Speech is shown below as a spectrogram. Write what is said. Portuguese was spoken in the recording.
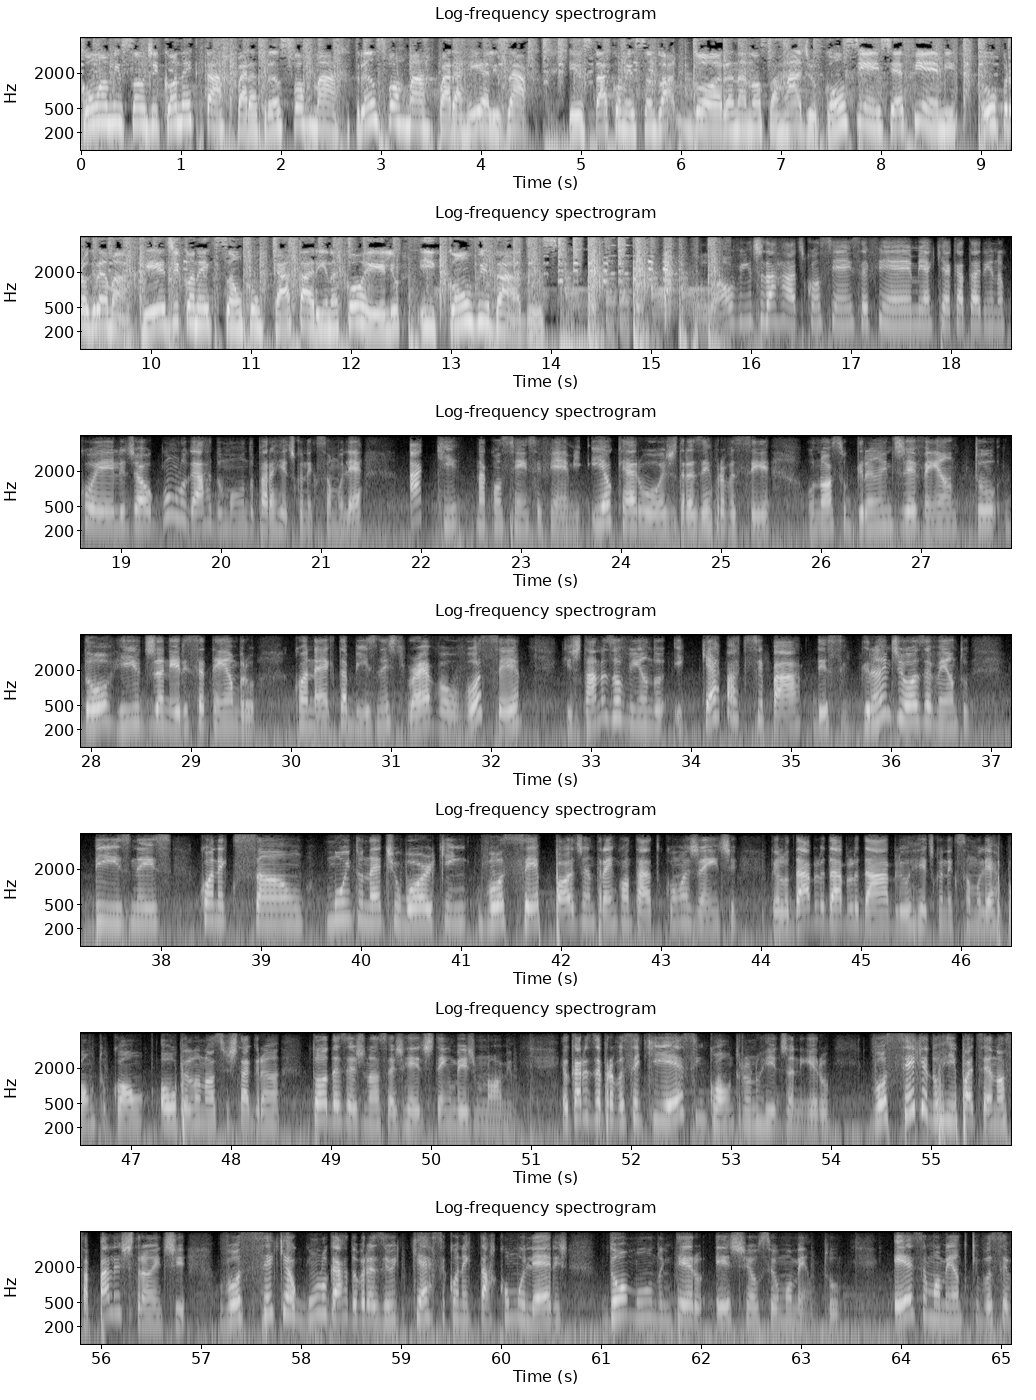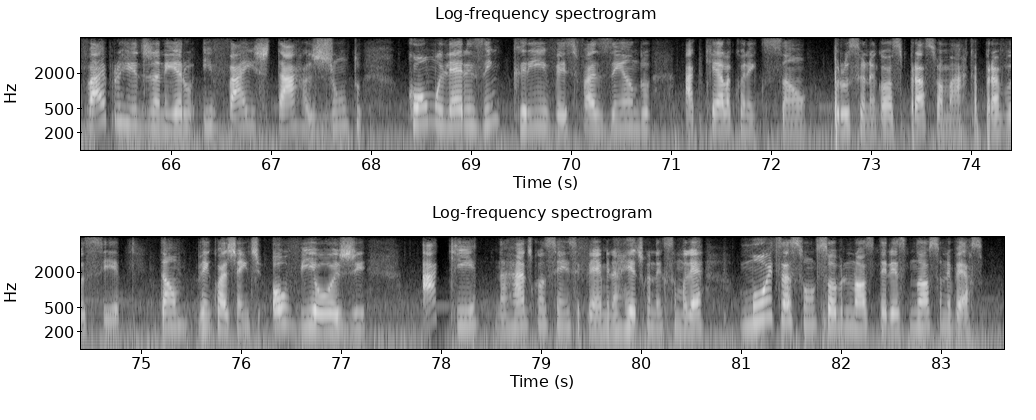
Com a missão de conectar para transformar, transformar para realizar, está começando agora na nossa Rádio Consciência FM o programa Rede Conexão com Catarina Coelho e convidados. Olá, ouvinte da Rádio Consciência FM, aqui é Catarina Coelho, de algum lugar do mundo para a Rede Conexão Mulher aqui na Consciência FM. E eu quero hoje trazer para você o nosso grande evento do Rio de Janeiro e setembro. Conecta Business Travel. Você que está nos ouvindo e quer participar desse grandioso evento business, conexão, muito networking, você pode entrar em contato com a gente pelo www.redeconexãomulher.com ou pelo nosso Instagram. Todas as nossas redes têm o mesmo nome. Eu quero dizer para você que esse encontro no Rio de Janeiro, você que é do Rio pode ser nossa palestrante, você que é algum lugar do Brasil e quer se conectar com mulheres do mundo inteiro, este é o seu momento. Esse é o momento que você vai para o Rio de Janeiro e vai estar junto com mulheres incríveis, fazendo aquela conexão para o seu negócio, para a sua marca, para você. Então, vem com a gente ouvir hoje aqui na Rádio Consciência FM, na Rede Conexão Mulher, muitos assuntos sobre o nosso interesse, nosso universo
